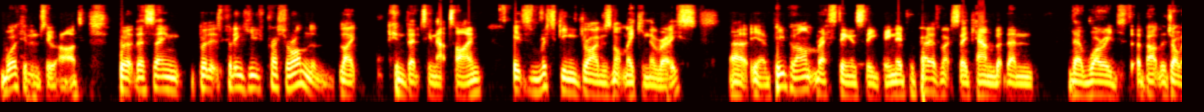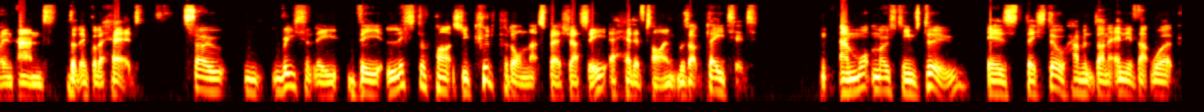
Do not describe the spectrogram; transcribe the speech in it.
working them too hard. But they're saying, but it's putting huge pressure on them, like condensing that time. It's risking drivers not making the race. Uh, you know, people aren't resting and sleeping. They prepare as much as they can, but then they're worried about the job in hand that they've got ahead. So recently, the list of parts you could put on that spare chassis ahead of time was updated. And what most teams do is they still haven't done any of that work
